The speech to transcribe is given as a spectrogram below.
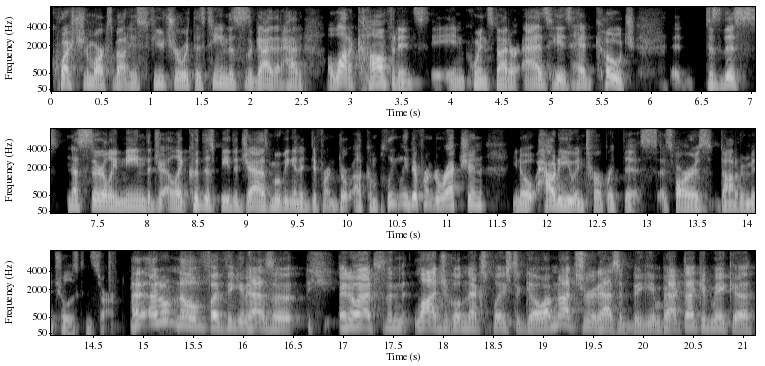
question marks about his future with this team. This is a guy that had a lot of confidence in Quin Snyder as his head coach. Uh, does this necessarily mean the like could this be the Jazz moving in a different, a completely different direction? You know, how do you interpret this as far as Donovan Mitchell is concerned? I, I don't know if I think it has a. I know that's the logical next place to go. I'm not sure it has a big impact. I could make a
